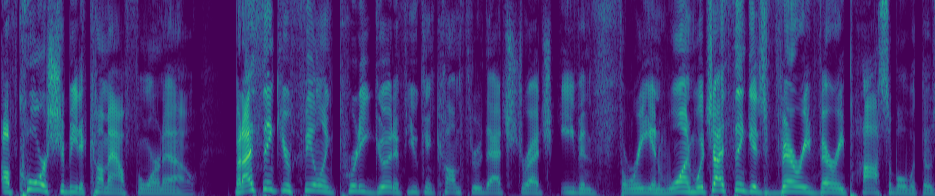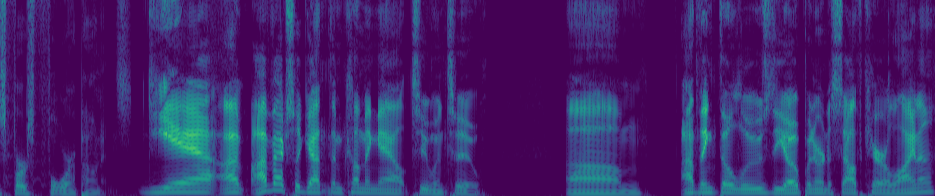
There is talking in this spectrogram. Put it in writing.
of course, should be to come out 4 0. But I think you're feeling pretty good if you can come through that stretch even three and one, which I think is very, very possible with those first four opponents. Yeah, I've I've actually got them coming out two and two. Um, I think they'll lose the opener to South Carolina.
